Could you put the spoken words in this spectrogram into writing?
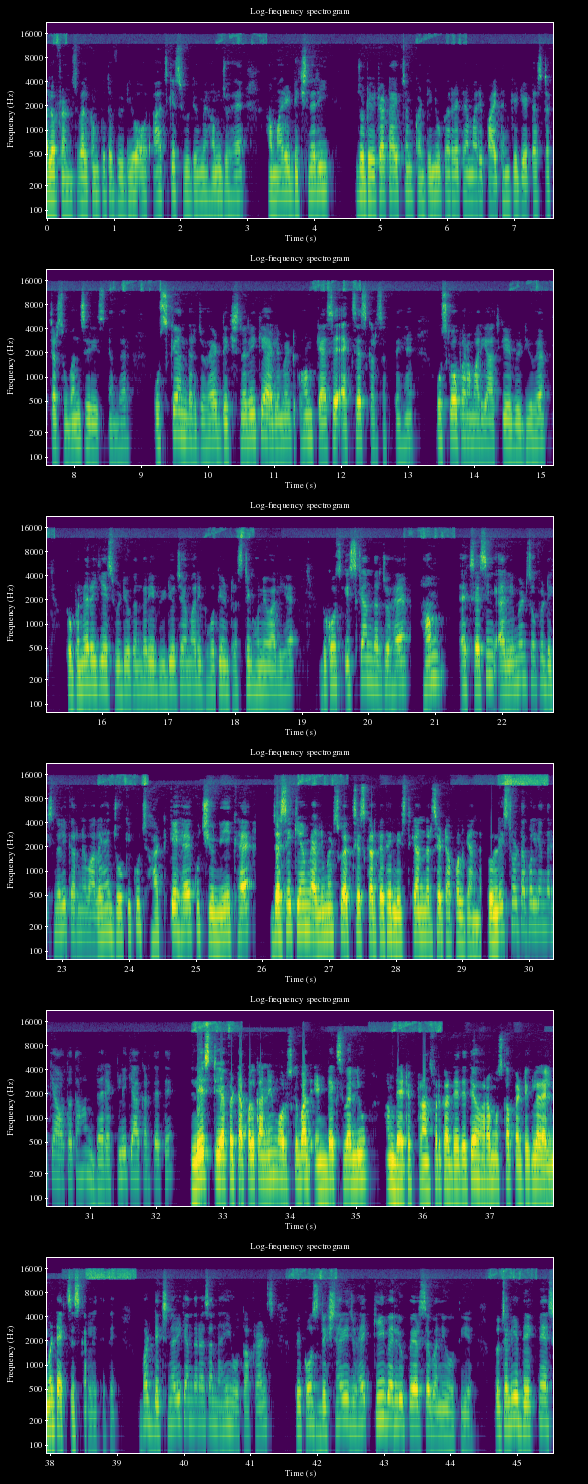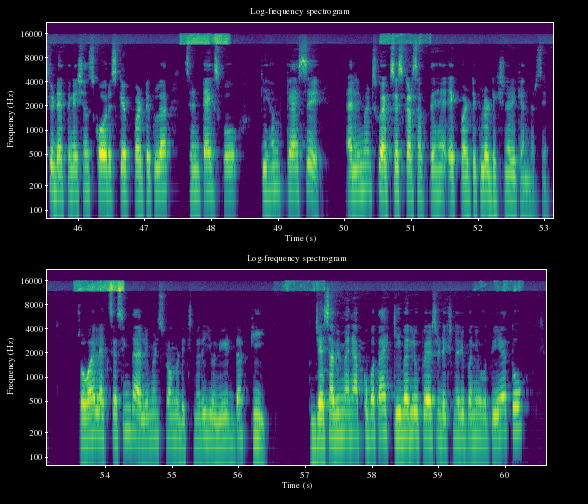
Hello friends welcome to the video और आज के इस वीडियो में हम जो है, हमारी डिक्शनरी जो डेटा टाइप्स हम कंटिन्यू कर रहे थे हमारी पाइथन की डेटा स्ट्रक्चर्स वन सीरीज़ के अंदर, उसके अंदर जो है डिक्शनरी के एलिमेंट को हम कैसे एक्सेस कर सकते हैं, उसके ऊपर हमारी आज की ये वीडियो है। तो बने रहिए इस वीडियो के अंदर। ये वीडियो जो है हमारी बहुत ही इंटरेस्टिंग होने वाली है बिकॉज़ इसके अंदर जो है, हम accessing elements of a dictionary करने वाले हैं जो कि कुछ हटके है, कुछ यूनिक है। जैसे कि हम एलिमेंट्स को एक्सेस करते थे लिस्ट के अंदर से टपल के अंदर। तो लिस्ट और टपल के अंदर क्या होता था? हम डायरेक्टली क्या करते थे? लिस्ट या फिर टपल का नेम और उसके बाद इंडेक्स वैल्यू हम डायरेक्ट ट्रांसफ़र कर देते थे और हम उसका पर्टिकुलर एलिमेंट एक्सेस कर लेते थे। बट डिक्शनरी के अंदर ऐसा नहीं होता फ्रेंड्स बिकॉज़ डिक्शनरी जो है की वैल्यू पेयर से बनी होती है। तो चलिए देखते हैं इसके डेफिनेशन को और इसके पर्टिकुलर सिंटेक्स को कि हम कैसे एलिमेंट्स को एक्सेस कर सकते हैं एक पर्टिकुलर डिक्शनरी के अंदर से। So while accessing the elements from a dictionary you need the key तो जैसा भी मैंने आपको बताया की वैल्यू पेयर से डिक्शनरी बनी होती है तो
